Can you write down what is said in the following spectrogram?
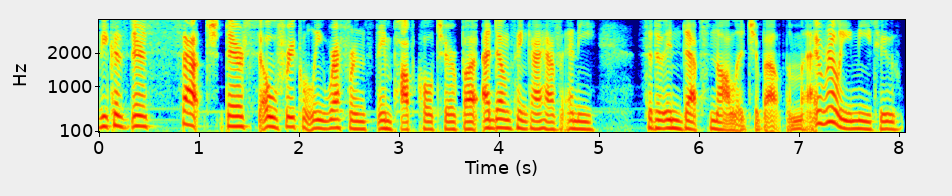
because there's such, they're so frequently referenced in pop culture, but I don't think I have any sort of in depth knowledge about them. I really need to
